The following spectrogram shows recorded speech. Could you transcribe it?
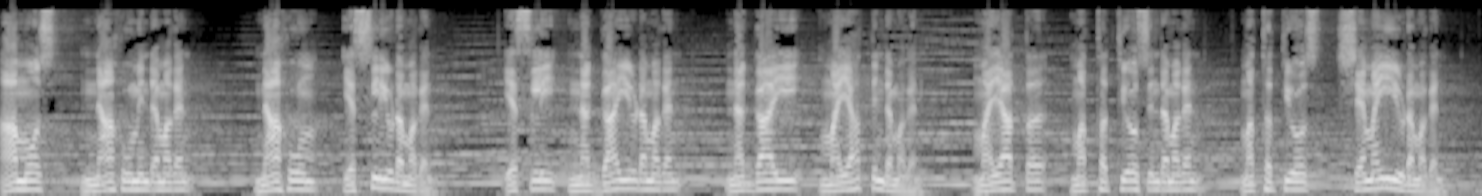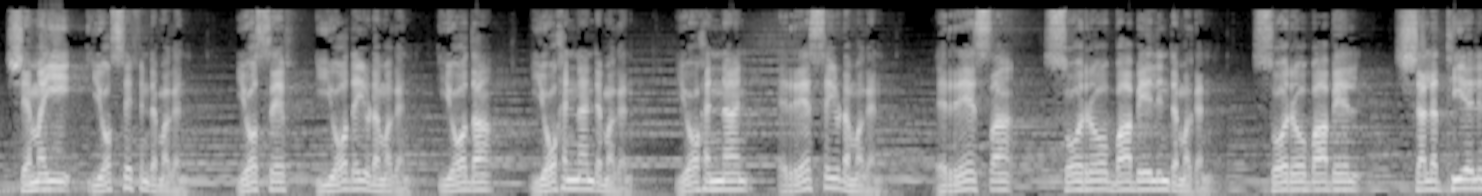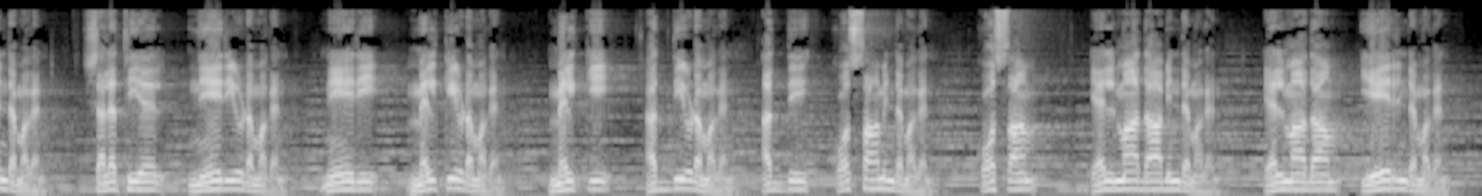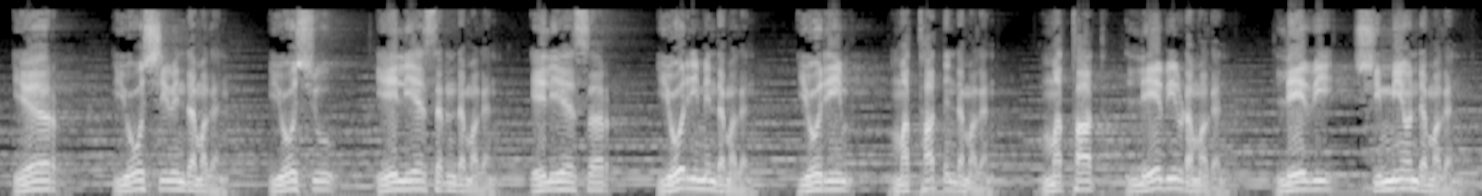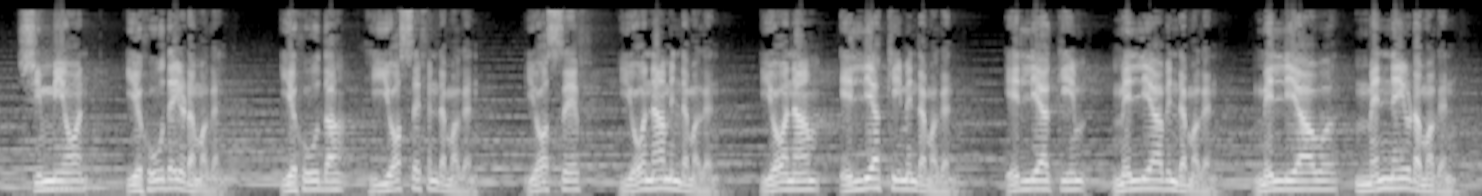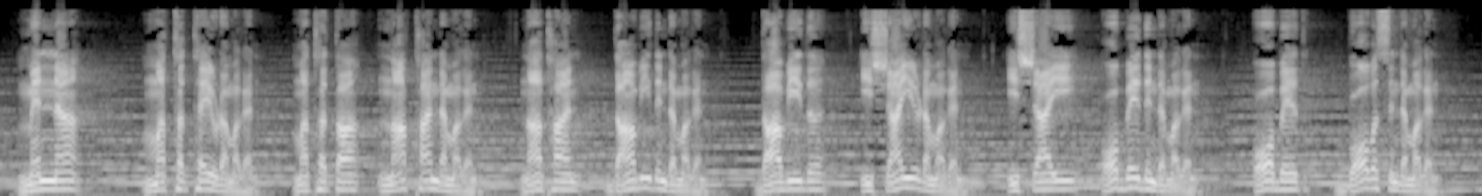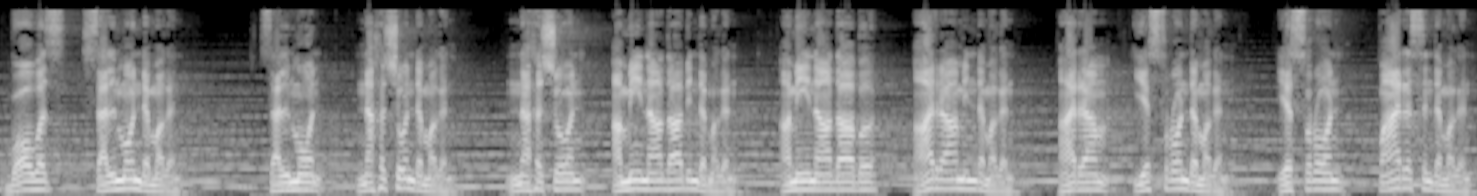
ആമോസ് നാഹൂമിന്റെ മകൻ നാഹൂം എസ്ലിയുടെ മകൻ എസ്ലി നഗായിയുടെ മകൻ നഗായി മയാത്തിന്റെ മകൻ മയാത്ത് മത്തഥ്യോസിന്റെ മകൻ മത്തഥ്യോസ് ഷെമയിയുടെ മകൻ ഷെമയി യോസെഫിന്റെ മകൻ. യോസെഫ് യോദയുടെ മകൻ. യോദ യോഹന്നാന്റെ മകൻ. യോഹന്നാൻ രേസയുടെ മകൻ. രേസ സോരോബാബേലിന്റെ മകൻ. സോരോബാബേൽ ശലഥിയേലിന്റെ മകൻ. ശലഥിയേൽ നേരിയുടെ മകൻ. നേരി മെൽക്കിയുടെ മകൻ. മെൽക്കി അദ്ദിയുടെ മകൻ. അദ്ദി കോസാമിന്റെ മകൻ. കോസാം എൽമാദാബിന്റെ മകൻ. എൽമാദാം ഏരിന്റെ മകൻ. ഏർ യോശുവിന്റെ മകൻ. യോശു ഏലിയേസറിന്റെ മകൻ. ഏലിയേസർ യോരീമിന്റെ മകൻ. യോരീം മത്താത്തിന്റെ മകൻ. മത്താത്ത് ലേവിയുടെ മകൻ. ലേവി ഷിമ്യോന്റെ മകൻ. ഷിമ്യോൻ യഹൂദയുടെ മകൻ. യഹൂദ യോസെഫിന്റെ മകൻ. യോസെഫ് യോനാമിന്റെ മകൻ. യോനാം എല്യാക്കീമിന്റെ മകൻ. എല്യാക്കീം മെല്യാവിന്റെ മകൻ. മെല്യാവ് മെന്നയുടെ മകൻ. മെന്ന മഥത്തയുടെ മകൻ. മഥത്ത നാഥാന്റെ മകൻ. നാഥാൻ ദാവീദിന്റെ മകൻ. ദാവീദ് ഇഷായിയുടെ മകൻ. ഇഷായി ഓബേദിന്റെ മകൻ. ഓബേദ് ബോവസിന്റെ മകൻ. ബോവസ് സൽമോന്റെ മകൻ. സൽമോൻ നഹശോന്റെ മകൻ. നഹശോൻ അമീനാദാബിന്റെ മകൻ. അമീനാദാബ് ആരാമിന്റെ മകൻ. ആരാം യസ്രോന്റെ മകൻ. യസ്രോൻ പാരസിന്റെ മകൻ.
